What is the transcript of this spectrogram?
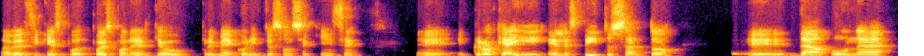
a ver si quieres, puedes poner yo 1 Corintios 11, 15. Eh, creo que ahí el Espíritu Santo eh, da una,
